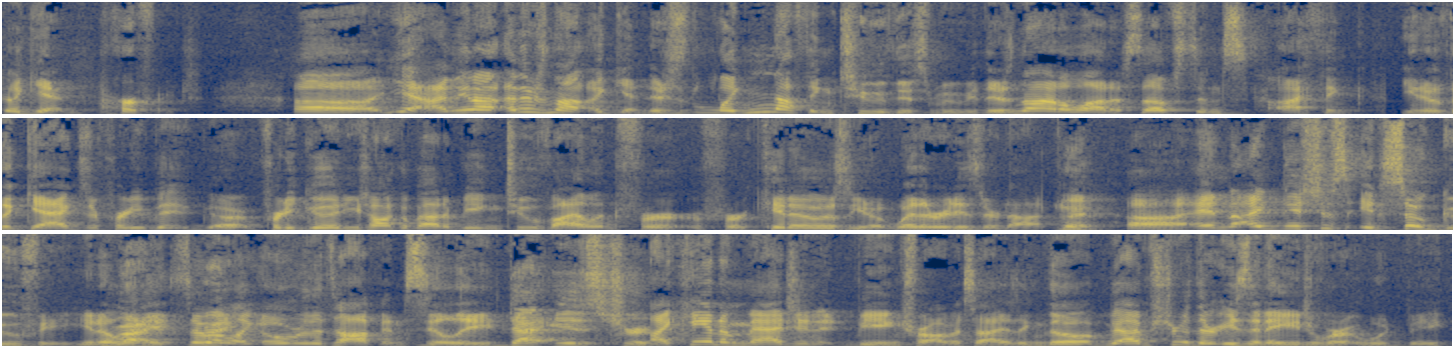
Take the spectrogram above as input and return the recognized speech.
again, perfect. Uh, yeah, I mean, I, there's not, again, there's like nothing to this movie. There's not a lot of substance. I think, you know, the gags are pretty big, uh, pretty good. You talk about it being too violent for, for kiddos, you know, whether it is or not. Right. Uh, and I, it's just, it's so goofy, you know, like, it's so right. like over the top and silly. that is true. I can't imagine it being traumatizing, though. I'm sure there is an age where it would be.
